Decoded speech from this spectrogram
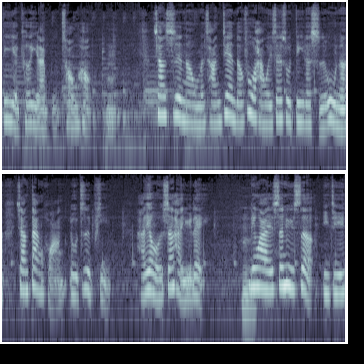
D 也可以来补充哈，嗯，像是呢，我们常见的富含维生素 D 的食物呢，像蛋黄、乳制品，还有深海鱼类，嗯，另外深绿色以及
